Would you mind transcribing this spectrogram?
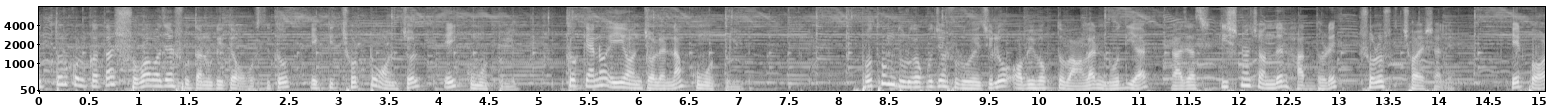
উত্তর কলকাতার শোভাবাজার সুতানুটিতে অবস্থিত একটি ছোট্ট অঞ্চল, এই কুমোরটুলি। তো কেন এই অঞ্চলের নাম কুমোরটুলি? প্রথম দুর্গাপুজো শুরু হয়েছিল অবিভক্ত বাংলার নদিয়ার রাজা কৃষ্ণচন্দ্রের হাত ধরে ষোলোশো ছয় সালে। এরপর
